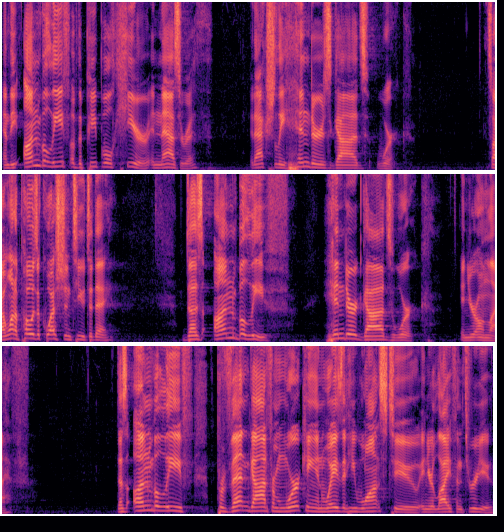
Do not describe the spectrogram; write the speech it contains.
And the unbelief of the people here in Nazareth, it actually hinders God's work. So I want to pose a question to you today Does unbelief hinder God's work in your own life? Does unbelief prevent God from working in ways that He wants to in your life and through you?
